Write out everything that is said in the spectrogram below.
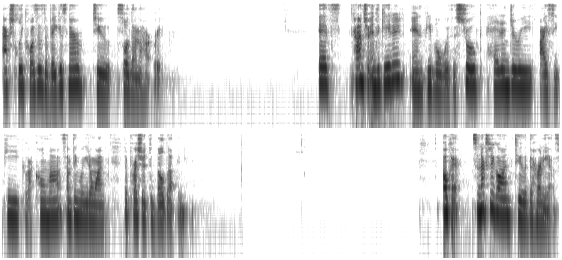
actually causes the vagus nerve to slow down the heart rate. It's contraindicated in people with a stroke, head injury, ICP, glaucoma, something where you don't want the pressure to build up in you. Okay, so next we go on to the hernias.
